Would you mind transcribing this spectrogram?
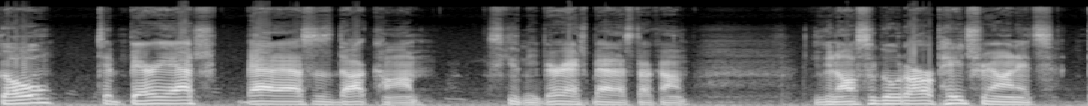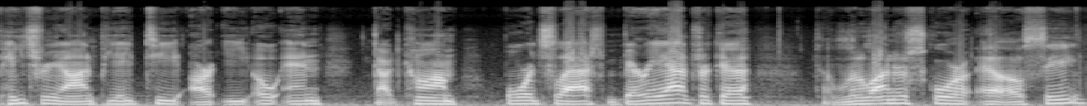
go to bariatricbadasses.com. Excuse me, bariatricbadass.com. You can also go to our Patreon. It's Patreon, P A T R E O N dot com forward slash bariatrica, a little underscore LLC.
